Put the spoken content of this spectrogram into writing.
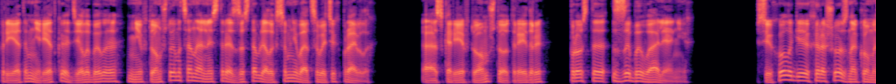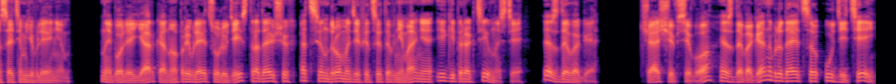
При этом нередко дело было не в том, что эмоциональный стресс заставлял их сомневаться в этих правилах, а скорее в том, что трейдеры просто забывали о них. Психологи хорошо знакомы с этим явлением. Наиболее ярко оно проявляется у людей, страдающих от синдрома дефицита внимания и гиперактивности, СДВГ. Чаще всего СДВГ наблюдается у детей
